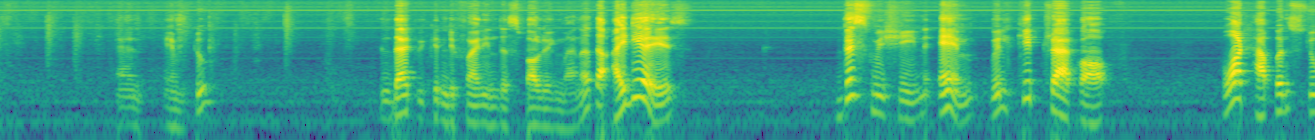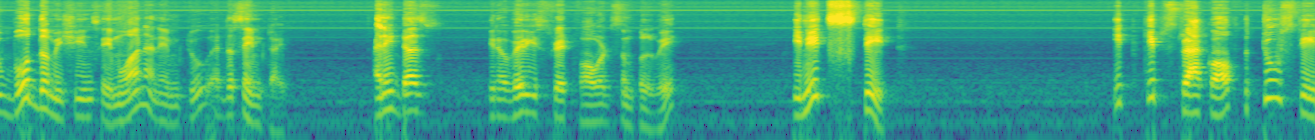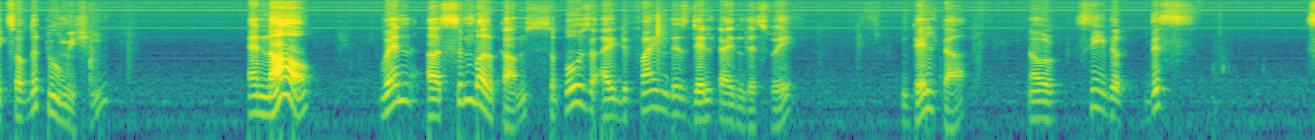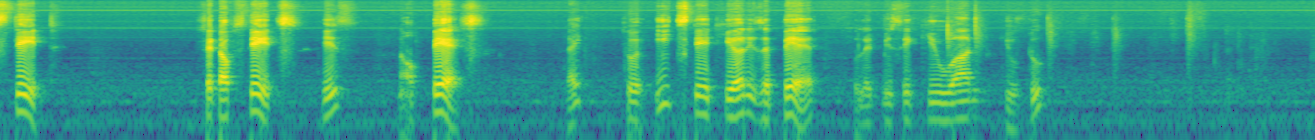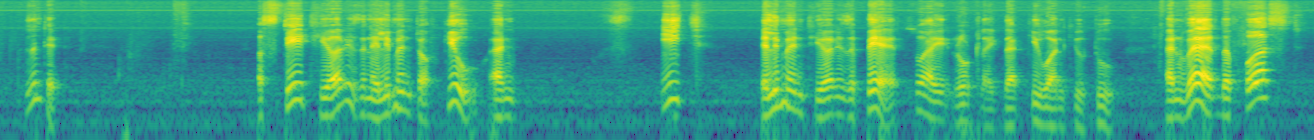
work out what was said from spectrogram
and M2 and that we can define in this following manner. The idea is this machine M will keep track of what happens to both the machines M1 and M2 at the same time. And it does in a very straightforward simple way. In its state, it keeps track of the two states of the two machine. And now, when a symbol comes, suppose I define this delta in this way, delta, now see the this state set of states is now pairs, right. So, each state here is a pair. So, let me say q 1, q 2 isn't it? A state here is an element of Q and each element here is a pair. So, I wrote like that Q1, Q2 and where the first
